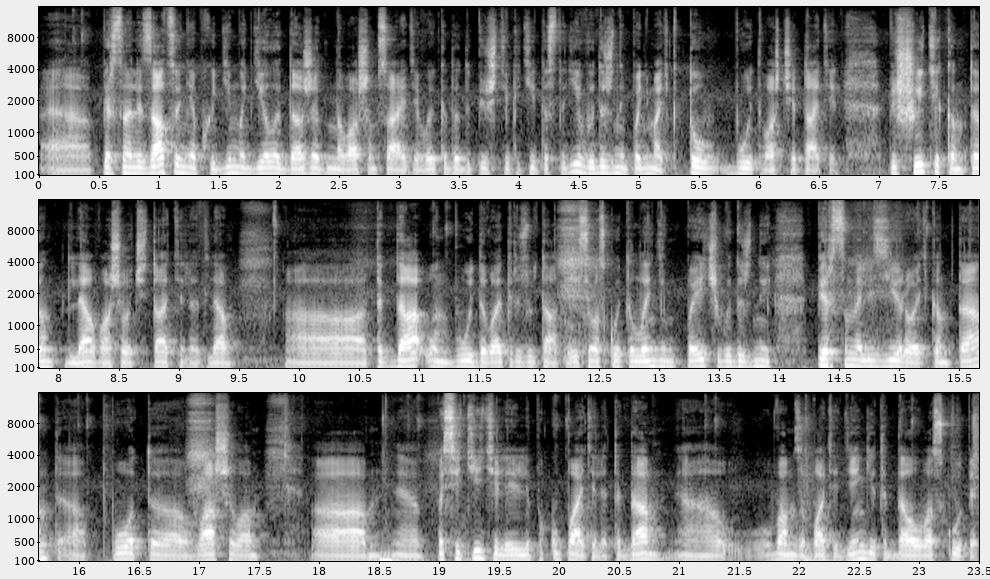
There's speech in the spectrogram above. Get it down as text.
Э, персонализацию необходимо делать даже на вашем сайте. Вы, когда допишете какие-то статьи, вы должны понимать, кто будет ваш читатель. Пишите контент для вашего читателя, для тогда он будет давать результаты. Если у вас какой-то лендинг-пейдж, вы должны персонализировать контент а, под а, вашего а, э, посетителя или покупателя, тогда а, вам заплатят деньги, тогда у вас купят.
